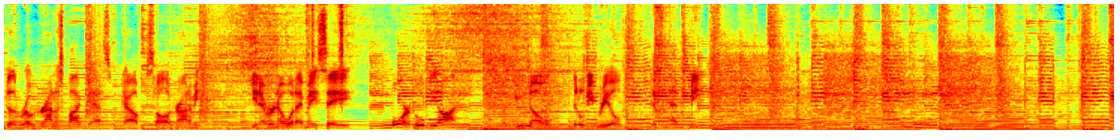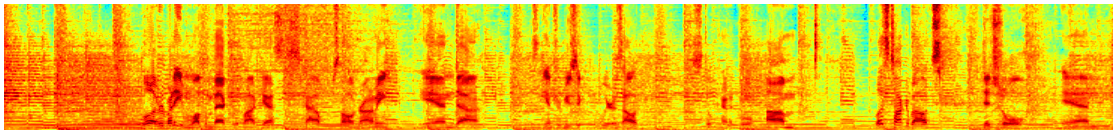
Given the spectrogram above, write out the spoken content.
welcome to the Rogue Agronomist Podcast with Kyle from Stall Agronomy. You never know what I may say or who will be on, but you know it'll be real because that's me. Hello, everybody, and welcome back to the podcast. This is Kyle from Stall Agronomy, and uh, as the intro music wears out, still kind of cool. Um, let's talk about digital and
